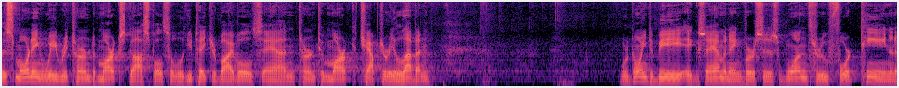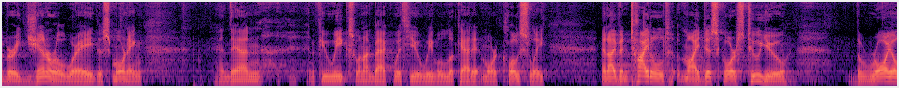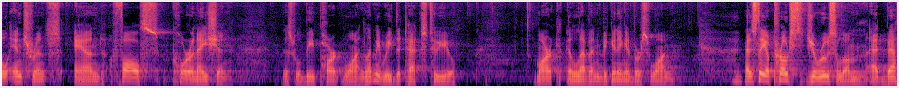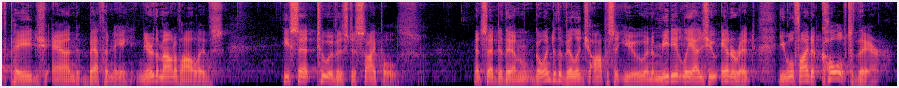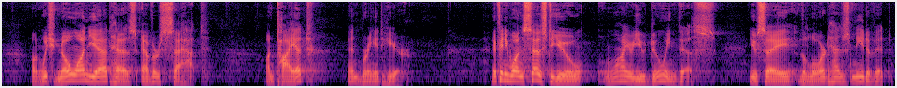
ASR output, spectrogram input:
This morning we return to Mark's Gospel, so will you take your Bibles and turn to Mark chapter 11? We're going to be examining verses 1 through 14 in a very general way this morning, and then in a few weeks when I'm back with you, we will look at it more closely. And I've entitled my discourse to you, The Royal Entrance and False Coronation. This will be part one. Let me read the text to you. Mark 11, beginning in verse 1. As they approached Jerusalem at Bethphage and Bethany, near the Mount of Olives, he sent two of his disciples and said to them, Go into the village opposite you, and immediately as you enter it, you will find a colt there on which no one yet has ever sat. Untie it and bring it here. If anyone says to you, Why are you doing this? you say, The Lord has need of it,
